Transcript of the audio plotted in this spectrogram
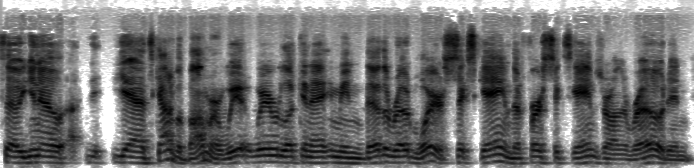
so you know, uh, yeah, it's kind of a bummer. We we were looking at. I mean, they're the road warriors. Six game. Their first six games are on the road, and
